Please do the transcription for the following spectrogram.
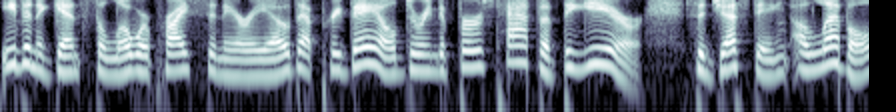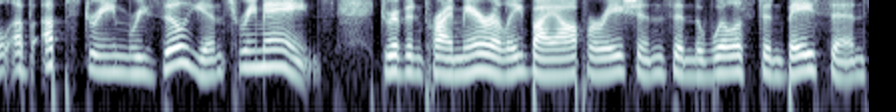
even against the lower price scenario that prevailed during the first half of the year, suggesting a level of upstream resilience remains, driven primarily by operations in the Williston Basin,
